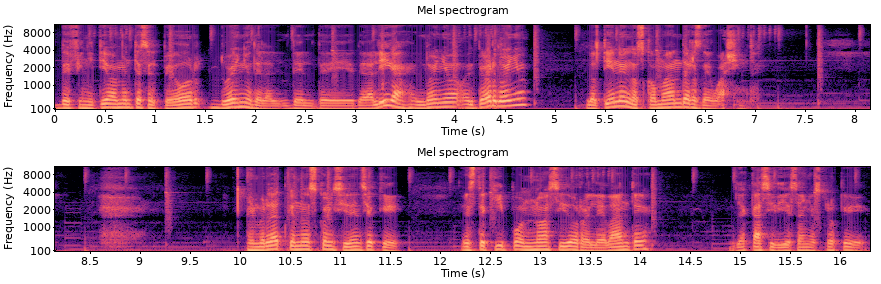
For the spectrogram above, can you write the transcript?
definitivamente es el peor dueño de la, liga. El, dueño, el peor dueño lo tienen los Commanders de Washington. En verdad que no es coincidencia que este equipo no ha sido relevante. Ya casi 10 años, creo que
